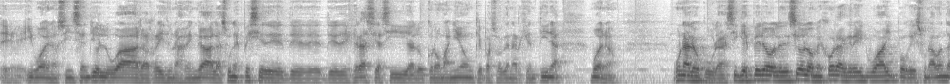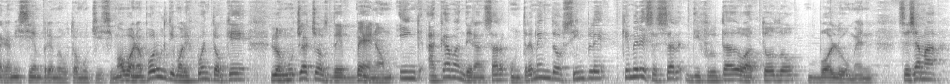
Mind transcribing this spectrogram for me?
Eh, y bueno, se incendió el lugar a raíz de unas bengalas, una especie de, desgracia así a lo cromañón que pasó acá en Argentina. Bueno, una locura. Así que espero, le deseo lo mejor a Great White porque es una banda que a mí siempre me gustó muchísimo. Bueno, por último les cuento que los muchachos de Venom Inc. acaban de lanzar un tremendo simple que merece ser disfrutado a todo volumen. Se llama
